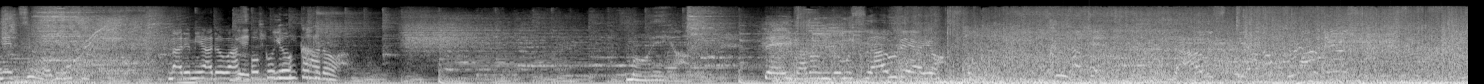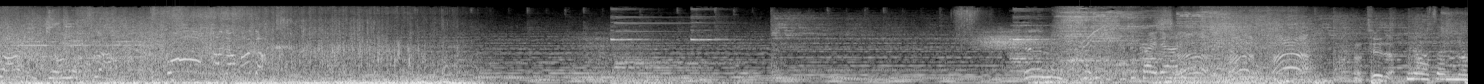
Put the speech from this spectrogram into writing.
熱を帯びなさいマルミアドは激誇りにかけよ燃えよデイバロンドムス・アウレアよ手だ望みを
